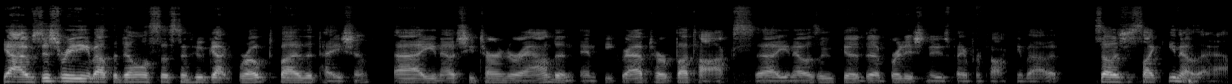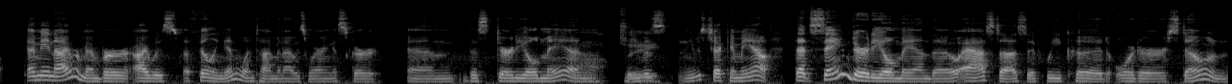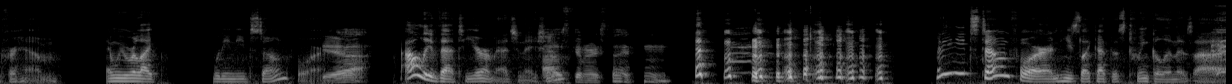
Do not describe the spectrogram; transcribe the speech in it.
Yeah, I was just reading about the dental assistant who got groped by the patient. Uh, you know, she turned around and, and he grabbed her buttocks. Uh, you know, it was a good uh, British newspaper talking about it. So it's just like, you know, that happened. I mean, I remember I was uh, filling in one time and I was wearing a skirt, and this dirty old man, Oh, he was he was checking me out. That same dirty old man though asked us if we could order stone for him, and we were like, "What do you need stone for?" Yeah, I'll leave that to your imagination. I was going to say, hmm. what do you need stone for? And he's like got this twinkle in his eye.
